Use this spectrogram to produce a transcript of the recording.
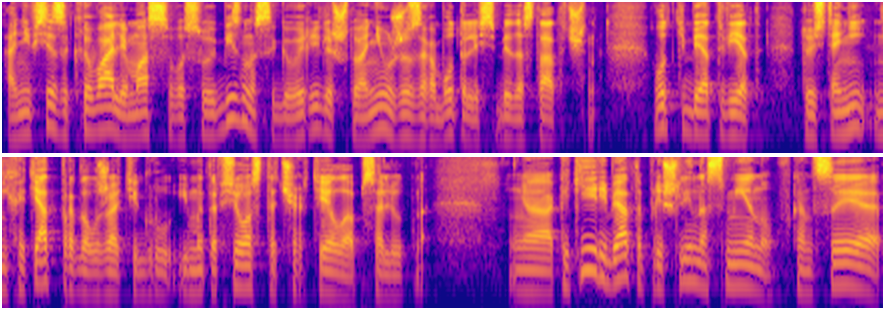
они все закрывали массово свой бизнес и говорили, что они уже заработали себе достаточно. Вот тебе ответ. То есть они не хотят продолжать игру, им это все осточертело абсолютно. А, какие ребята пришли на смену в конце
